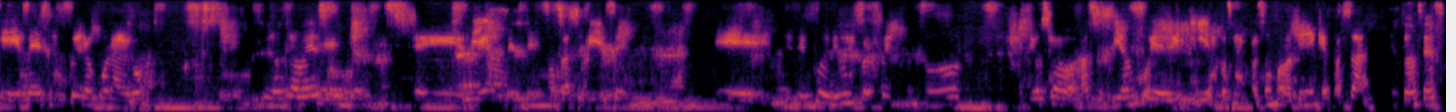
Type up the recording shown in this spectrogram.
eh, me desespero por algo. Pero otra vez eh, llega a la mente esa frase que dice, eh, el tiempo de Dios es perfecto. Todo Dios trabaja su tiempo y, y las cosas pasan cuando tienen que pasar. Entonces,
